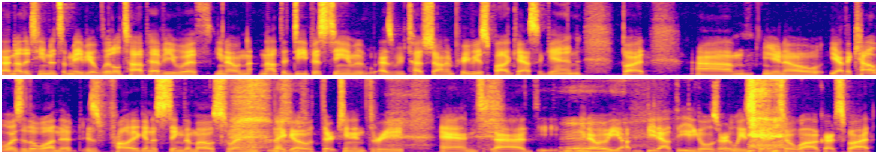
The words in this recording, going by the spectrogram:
another team that's maybe a little top heavy with, you know, n- not the deepest team as we've touched on in previous podcasts again, but um, you know, yeah, the Cowboys are the one that is probably going to sting the most when they go 13 and three, and uh, you know, beat out the Eagles or at least get into a wild card spot.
